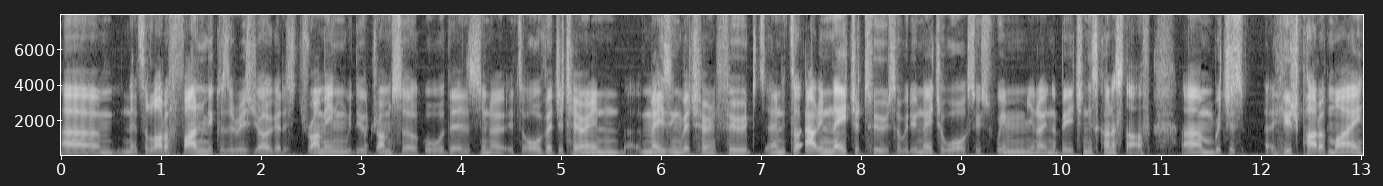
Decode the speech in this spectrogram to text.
Um, and it's a lot of fun because there is yoga, there's drumming, we do a drum circle, there's, you know, it's all vegetarian, amazing vegetarian food, and it's out in nature too. So we do nature walks, we swim, you know, in the beach and this kind of stuff, um, which is a huge part of my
